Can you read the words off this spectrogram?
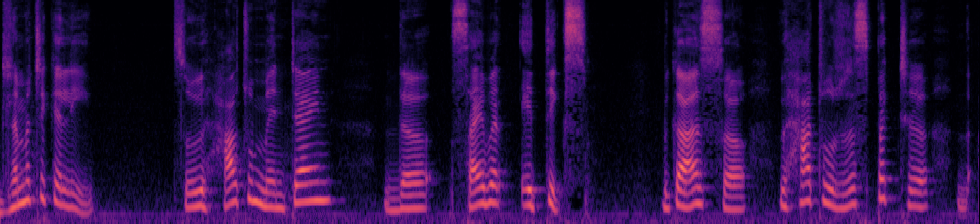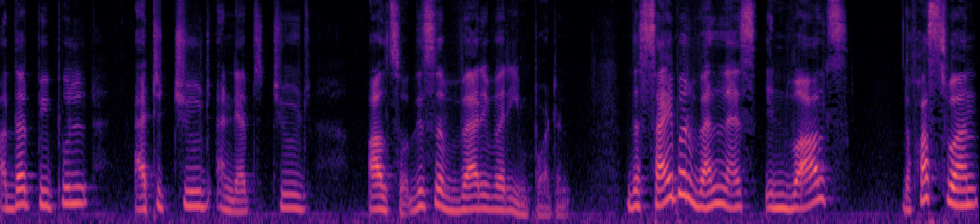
dramatically, so you have to maintain the cyber ethics because uh, you have to respect uh, the other people attitude and aptitude also this is a very very important. The cyber wellness involves the first one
